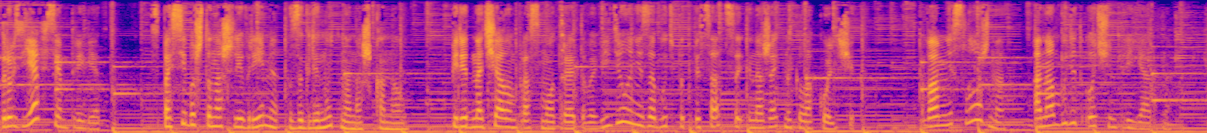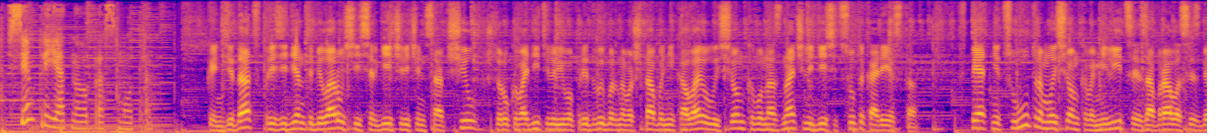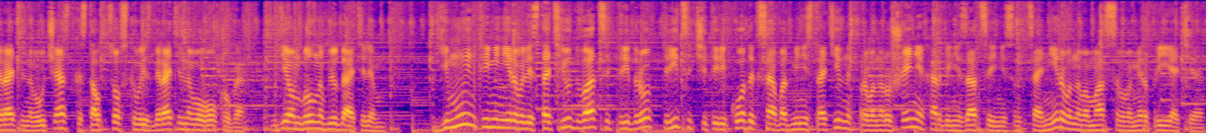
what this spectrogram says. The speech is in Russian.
Друзья, всем привет! Спасибо, что нашли время заглянуть на наш канал. Перед началом просмотра этого видео не забудь подписаться и нажать на колокольчик. Вам не сложно, а нам будет очень приятно. Всем приятного просмотра! Кандидат в президенты Беларуси Сергей Черечин сообщил, что руководителю его предвыборного штаба Николаю Лысенкову назначили 10 суток ареста. В пятницу утром Лысенкова милиция забрала с избирательного участка Столбцовского избирательного округа, где он был наблюдателем. Ему инкриминировали статью 23-34 Кодекса об административных правонарушениях организации несанкционированного массового мероприятия.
